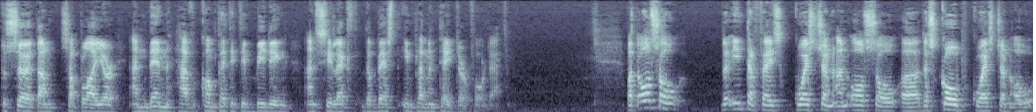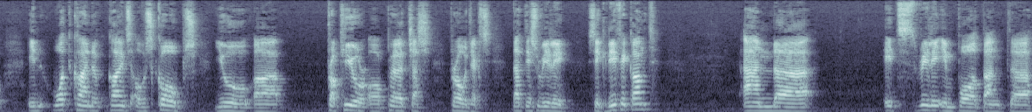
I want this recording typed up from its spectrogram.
to certain supplier and then have competitive bidding and select the best implementator for that. But also the interface question and also uh, the scope question of in what kind of kinds of scopes you uh, procure or purchase projects that is really significant and uh, it's really important uh,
